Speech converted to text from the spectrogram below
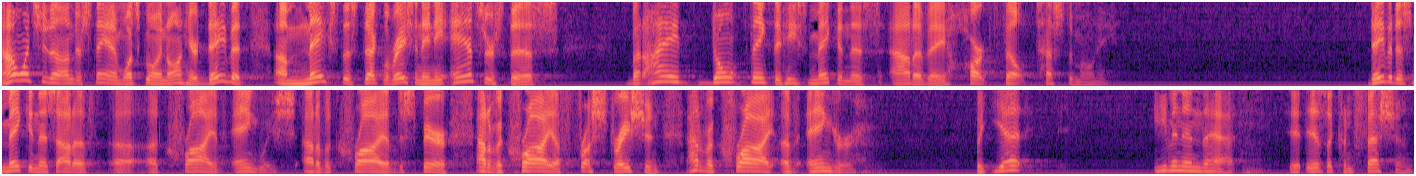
Now, I want you to understand what's going on here. David um, makes this declaration and he answers this, but I don't think that he's making this out of a heartfelt testimony. David is making this out of a, a cry of anguish, out of a cry of despair, out of a cry of frustration, out of a cry of anger. But yet, even in that, it is a confession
